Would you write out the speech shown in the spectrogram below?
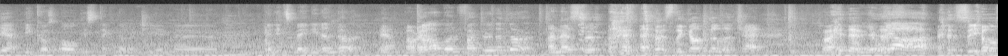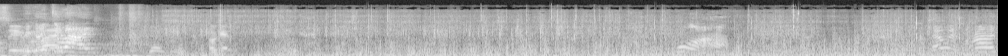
Yeah. Because all this technology and uh, and it's made in Andorra. Yeah. All right. Carbon factory in Andorra. And that's the, that was the gondola chat. Right then. Here we are. See you all soon. We're going to ride. Okay. Wow. That was rad.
